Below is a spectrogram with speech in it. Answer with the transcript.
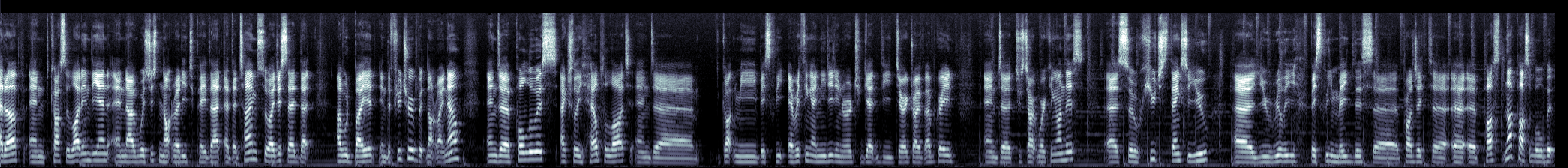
add up and cost a lot in the end and I was just not ready to pay that at that time. So I just said that I would buy it in the future but not right now. And uh, Paul Lewis actually helped a lot and uh, got me basically everything I needed in order to get the direct drive upgrade and uh, to start working on this. Uh, so huge thanks to you. Uh, you really basically made this uh, project pos not possible but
